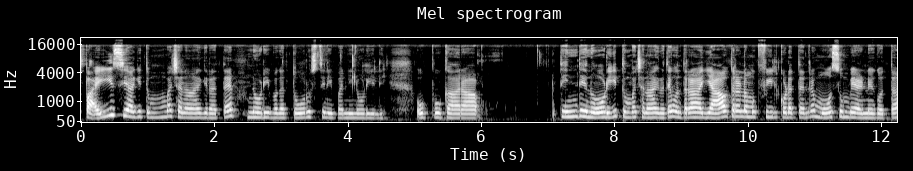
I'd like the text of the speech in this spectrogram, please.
ಸ್ಪೈಸಿಯಾಗಿ ತುಂಬ ಚೆನ್ನಾಗಿರುತ್ತೆ. ನೋಡಿ, ಇವಾಗ ತೋರಿಸ್ತೀನಿ ಬನ್ನಿ ನೋಡಿ ಇಲ್ಲಿ. ಉಪ್ಪು, ಖಾರ ತಿಂದು ನೋಡಿ ತುಂಬ ಚೆನ್ನಾಗಿರುತ್ತೆ. ಒಂಥರ ಯಾವ ಥರ ನಮಗೆ ಫೀಲ್ ಕೊಡುತ್ತೆ ಅಂದರೆ ಮೋಸುಂಬೆ ಹಣ್ಣೆ ಗೊತ್ತಾ?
